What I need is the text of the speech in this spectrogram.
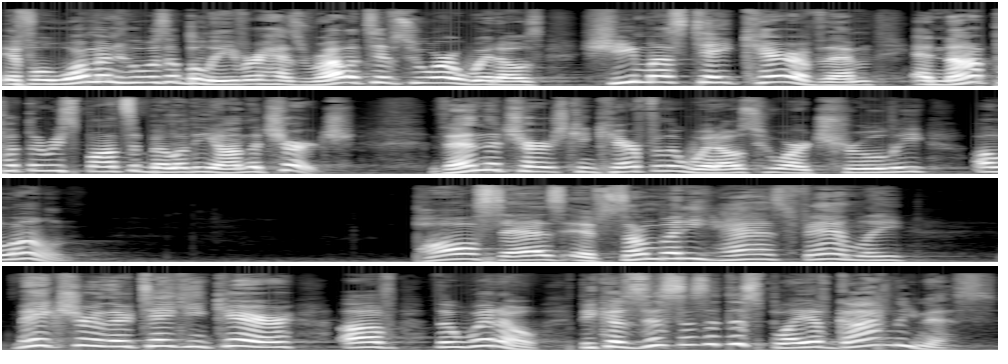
If a woman who is a believer has relatives who are widows, she must take care of them and not put the responsibility on the church. Then the church can care for the widows who are truly alone. Paul says if somebody has family, Make sure they're taking care of the widow because this is a display of godliness.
